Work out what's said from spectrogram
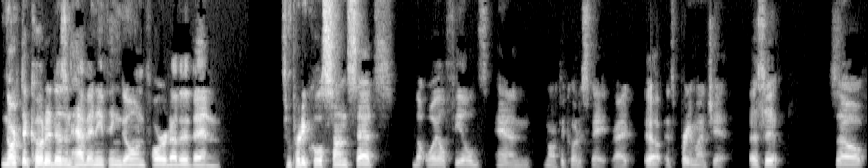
North Dakota doesn't have anything going for it other than some pretty cool sunsets, the oil fields, and North Dakota State, right? Yeah. That's pretty much it. That's it. So,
